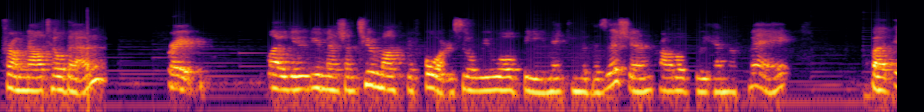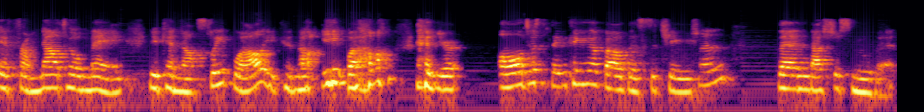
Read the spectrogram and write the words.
from now till then, Right. like you, you mentioned two months before, so we will be making the decision probably end of May. But if from now till May you cannot sleep well, you cannot eat well, and you're all just thinking about the situation, then that's just move it.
